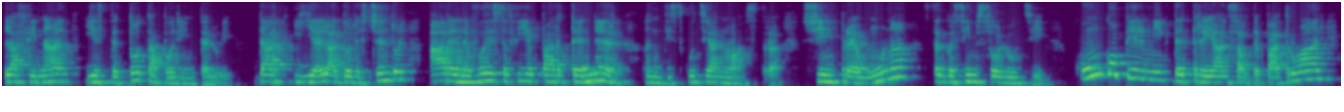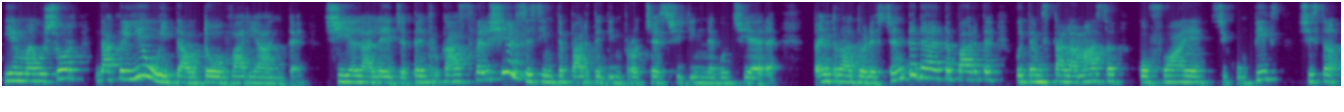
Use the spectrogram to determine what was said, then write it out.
la final este tot a părintelui. Dar el, adolescentul, are nevoie să fie partener în discuția noastră și împreună să găsim soluții. Cu un copil mic de 3 ani sau de 4 ani e mai ușor dacă eu îi dau două variante și el alege, pentru că astfel și el se simte parte din proces și din negociere. Pentru adolescent, pe de altă parte, putem sta la masă cu o foaie și cu un pix și să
